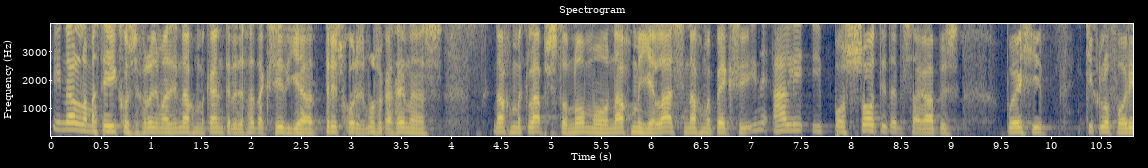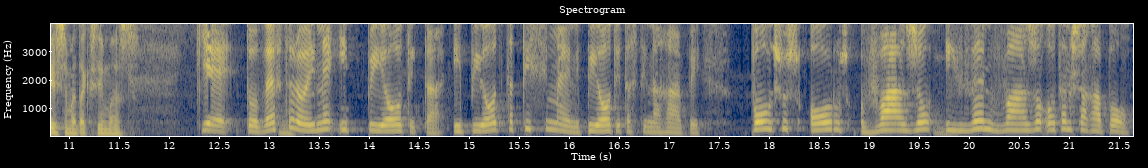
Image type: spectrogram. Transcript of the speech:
Είναι άλλο να είμαστε 20 χρόνια μαζί, να έχουμε κάνει 37 ταξίδια, τρεις χωρισμούς ο καθένας, να έχουμε κλάψει στον νόμο, να έχουμε γελάσει, να έχουμε παίξει. Είναι άλλη η ποσότητα της αγάπης που έχει κυκλοφορήσει μεταξύ μας. Και το δεύτερο είναι η ποιότητα. Η ποιότητα τι σημαίνει ποιότητα στην αγάπη; Πόσους όρους βάζω ή δεν βάζω όταν σε αγαπώ;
